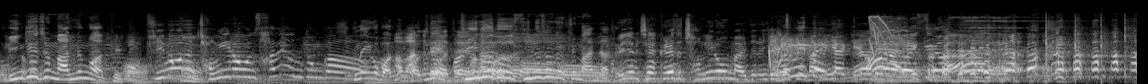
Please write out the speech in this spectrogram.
민규 좀 맞는 것 같아. 디노는 정의로운 사회운동가. 근데 이거 맞는 아것 같아. 맞는 거 같아. 디노도 디노 성격 좀 맞나? 왜냐면 제가 그래서 정의로운 말들을 좀 이렇게 이따 많이 얘기할게요. 네, 네, 아, 알겠습니다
